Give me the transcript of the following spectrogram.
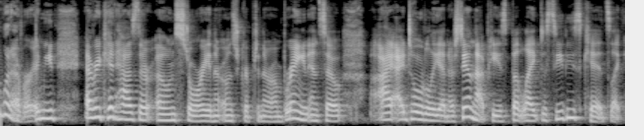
whatever. I mean, every kid has their own story and their own script in their own brain. And so I, I totally understand that piece. But like to see these kids like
